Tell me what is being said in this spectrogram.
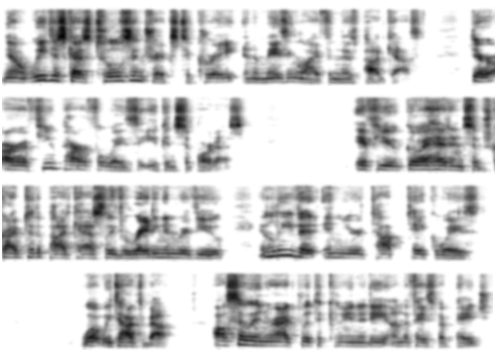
Now, we discuss tools and tricks to create an amazing life in this podcast. There are a few powerful ways that you can support us. If you go ahead and subscribe to the podcast, leave a rating and review, and leave it in your top takeaways what we talked about. Also, interact with the community on the Facebook page.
